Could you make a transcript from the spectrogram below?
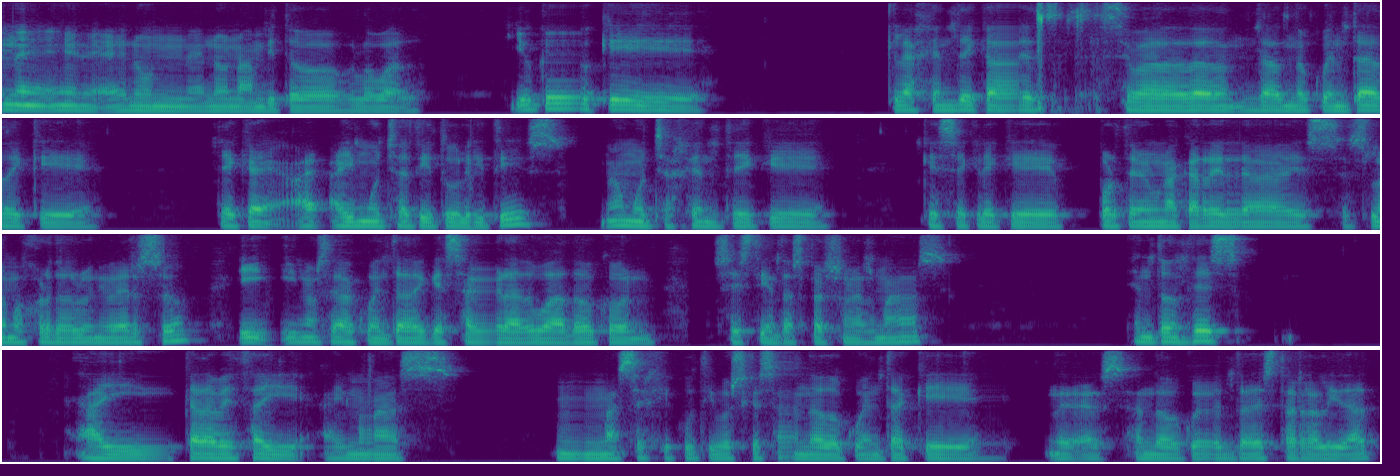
en, un, ámbito global. Yo creo que, la gente cada vez se va dando cuenta de que, hay, mucha titulitis, ¿no? mucha gente que, se cree que por tener una carrera es, lo mejor del universo y, y, no se da cuenta de que se ha graduado con 600 personas más. Entonces, cada vez hay, más, más ejecutivos que se han dado cuenta que eh, se han dado cuenta de esta realidad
